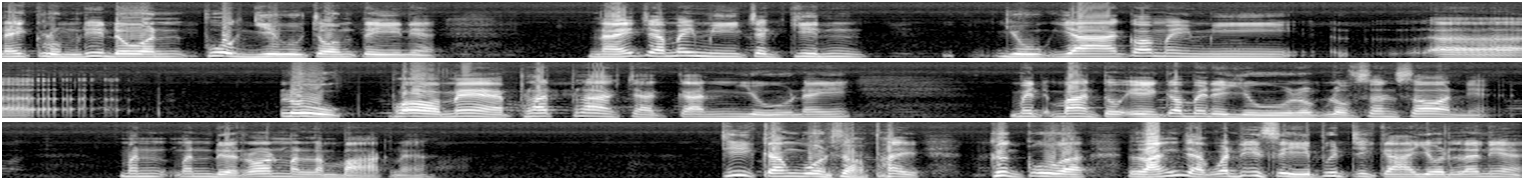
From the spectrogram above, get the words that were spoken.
ในกลุ่มที่โดนพวกยิวโจมตีเนี่ย ไหนจะไม่มีจะกินอยู่ยาก็ไม่มีลูกพ่อแม่พลัดพรากจากกันอยู่ในบ้านตัวเองก็ไม่ได้อยู่หลบๆซ่อนๆเนี่ย มันมันเดือดร้อนมันลำบากนะ ที่กังวลต่อไปคือกลัวหลังจากวันที่สี่พฤศจิกายนแล้วเนี่ย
